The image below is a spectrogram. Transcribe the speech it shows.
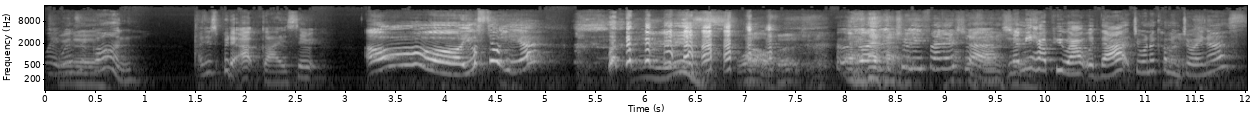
Wait, where's Between, it gone? I just put it up, guys. So, oh, you're still here. There it is. Wow. you're literally furniture. Let me help you out with that. Do you want to come and join us?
